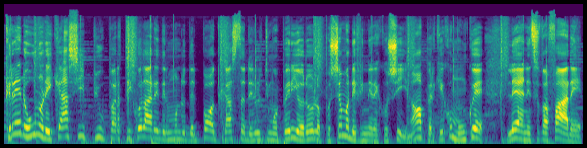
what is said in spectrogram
Credo uno dei casi più particolari del mondo del podcast dell'ultimo periodo, lo possiamo definire così, no? Perché comunque lei ha iniziato a fare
